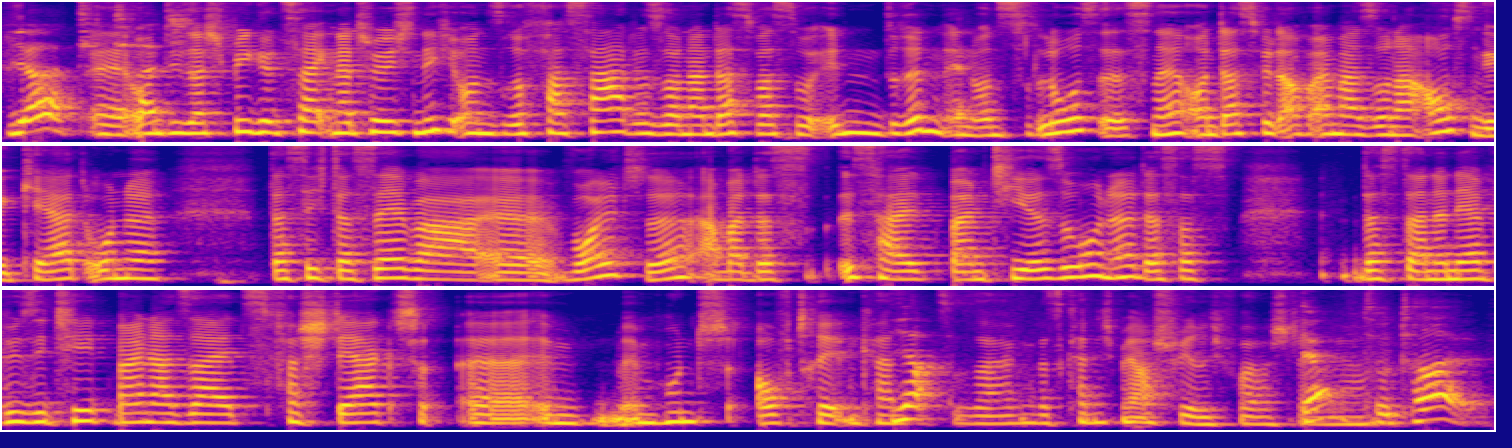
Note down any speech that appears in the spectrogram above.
Ja, äh, und dieser Spiegel zeigt natürlich nicht unsere Fassade, sondern das, was so innen drin in uns los ist. Ne? Und das wird auf einmal so nach außen gekehrt, ohne dass ich das selber äh, wollte. Aber das ist halt beim Tier so, ne? dass das dass da eine Nervosität meinerseits verstärkt äh, im, im Hund auftreten kann, ja. sozusagen. Das kann ich mir auch schwierig vorstellen. Ja, ja. total.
